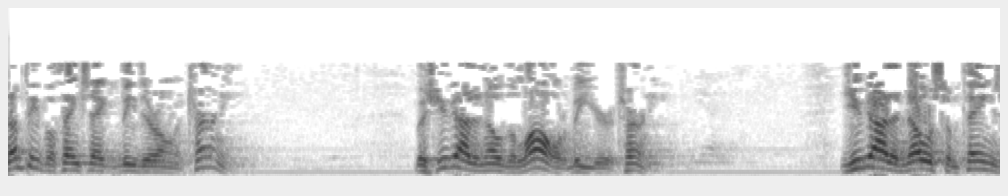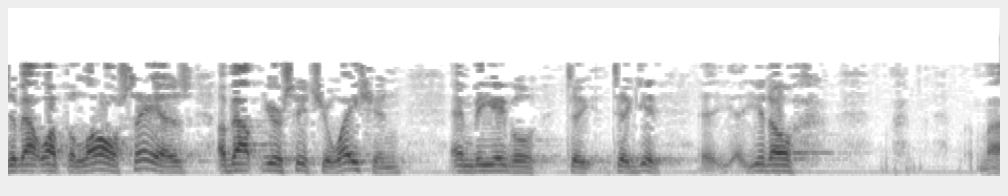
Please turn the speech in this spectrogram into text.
some people think they can be their own attorney, but you got to know the law to be your attorney. You got to know some things about what the law says about your situation and be able to to get. Uh, you know, my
